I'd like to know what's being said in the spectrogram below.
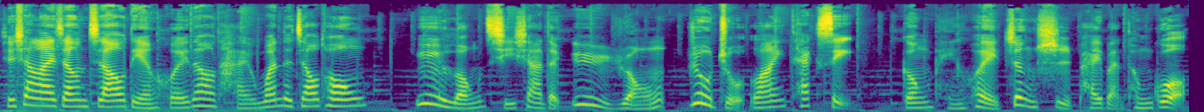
接下来将焦点回到台湾的交通，玉龙旗下的玉荣入主 Line Taxi，公平会正式拍板通过。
